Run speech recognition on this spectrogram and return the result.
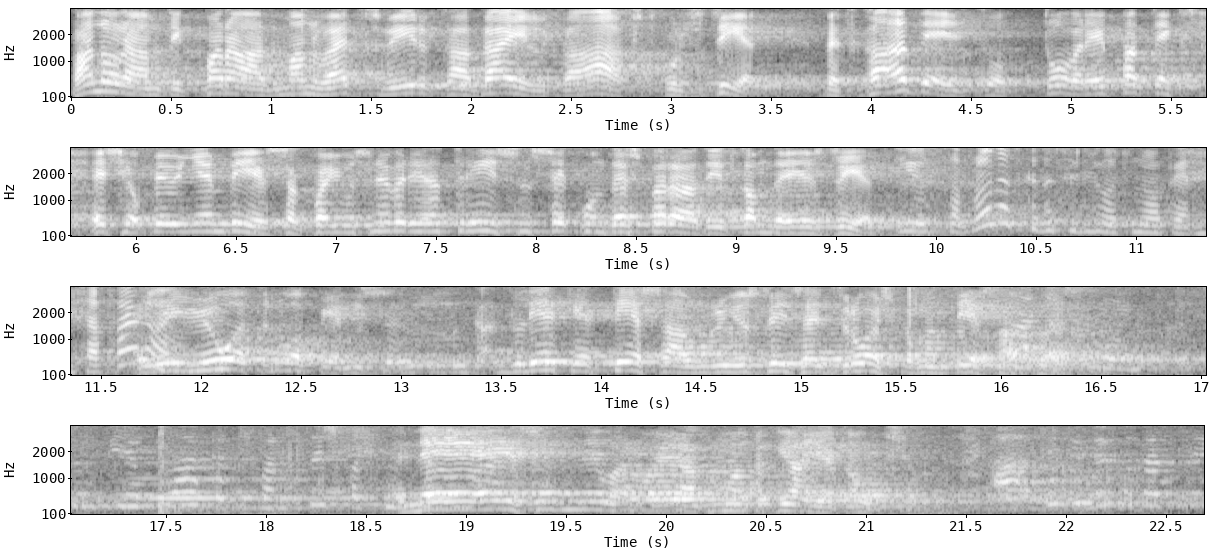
panorāma tik parāda manu vecu vīru kā gaili, kā ākstu, kurš dzied. Bet kādēļ to, to varēja pateikt? Es jau pie viņiem biju. Es saku, vai jūs nevarējāt 30 sekundēs parādīt, kamdēļ es dziedu? Jūs saprotat, ka tas ir ļoti nopietns apvainojums? Ļoti nopietni. Liekiet tiesā, un jūs redzat droši, ka man tiesā Lāča atklās. kungs, tur bija plakats par 16. Nē, es nevaru vairāk, man tā jāiet augšā. A, Citi deputāti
